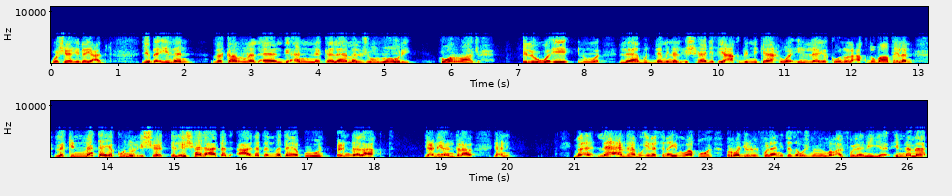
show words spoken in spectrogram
وشاهدي عدل. يبقى إذا ذكرنا الآن بأن كلام الجمهور هو الراجح اللي هو إيه؟ إن هو لا بد من الإشهاد في عقد النكاح وإلا يكون العقد باطلا. لكن متى يكون الإشهاد؟ الإشهاد عادة, متى يكون؟ عند العقد. يعني إيه عند العقد؟ يعني ما لا أذهب إلى اثنين وأقول الرجل الفلاني تزوج من المرأة الفلانية إنما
